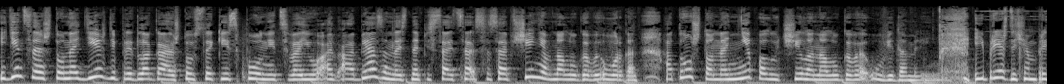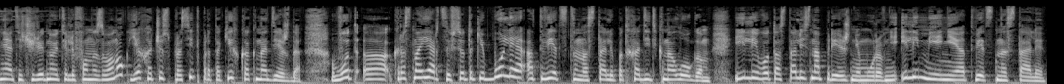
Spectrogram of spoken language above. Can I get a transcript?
Единственное, что Надежде предлагаю, что все-таки исполнить свою обязанность, написать сообщение в налоговый орган о том, что она не получила налоговое уведомление. И прежде чем принять очередной телефонный звонок, я хочу спросить про таких, как Надежда. Вот э, Красноярск красноярцы все-таки более ответственно стали подходить к налогам? Или вот остались на прежнем уровне? Или менее ответственно стали?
